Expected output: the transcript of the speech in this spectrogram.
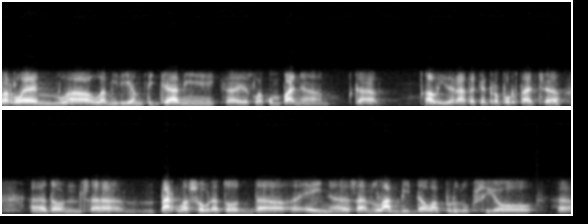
parlem la, la Míriam Tijani, que és la companya que ha liderat aquest reportatge, eh, doncs, eh, parla sobretot d'eines en l'àmbit de la producció eh,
